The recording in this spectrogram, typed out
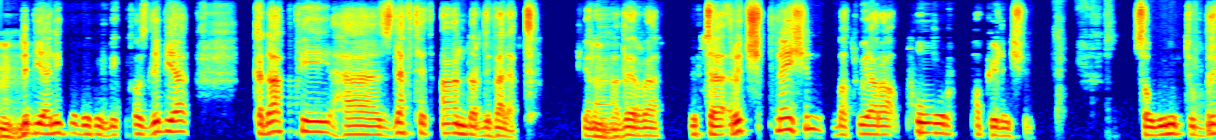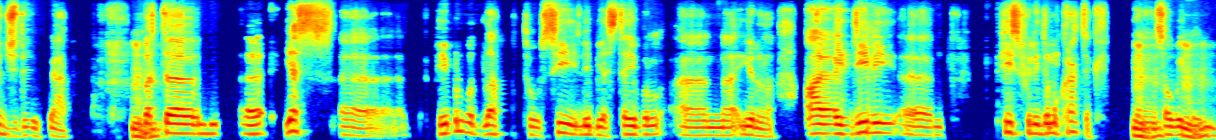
Mhm. Libya needs everything because Libya, Gaddafi has left it underdeveloped. You know, Mhm. they're uh, it's a rich nation, but we are a poor population. So we need to bridge the gap. Mhm. But um, uh, yes, uh, people would love to see Libya stable and uh, you know, ideally um, peacefully democratic. Mhm. so we can Mhm.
